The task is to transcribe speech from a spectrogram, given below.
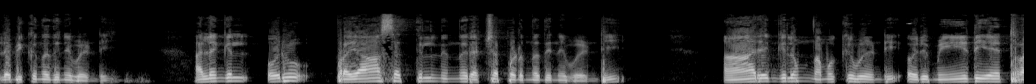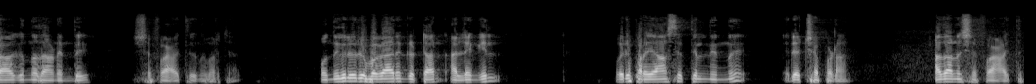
ലഭിക്കുന്നതിന് വേണ്ടി അല്ലെങ്കിൽ ഒരു പ്രയാസത്തിൽ നിന്ന് രക്ഷപ്പെടുന്നതിന് വേണ്ടി ആരെങ്കിലും നമുക്ക് വേണ്ടി ഒരു മീഡിയേറ്റർ ആകുന്നതാണ് എന്ത് ഷഫായത്ത് എന്ന് പറഞ്ഞാൽ. ഒന്നുകിൽ ഒരു ഉപകാരം കിട്ടാൻ അല്ലെങ്കിൽ ഒരു പ്രയാസത്തിൽ നിന്ന് രക്ഷപ്പെടാൻ. അതാണ് ഷഫായത്ത്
